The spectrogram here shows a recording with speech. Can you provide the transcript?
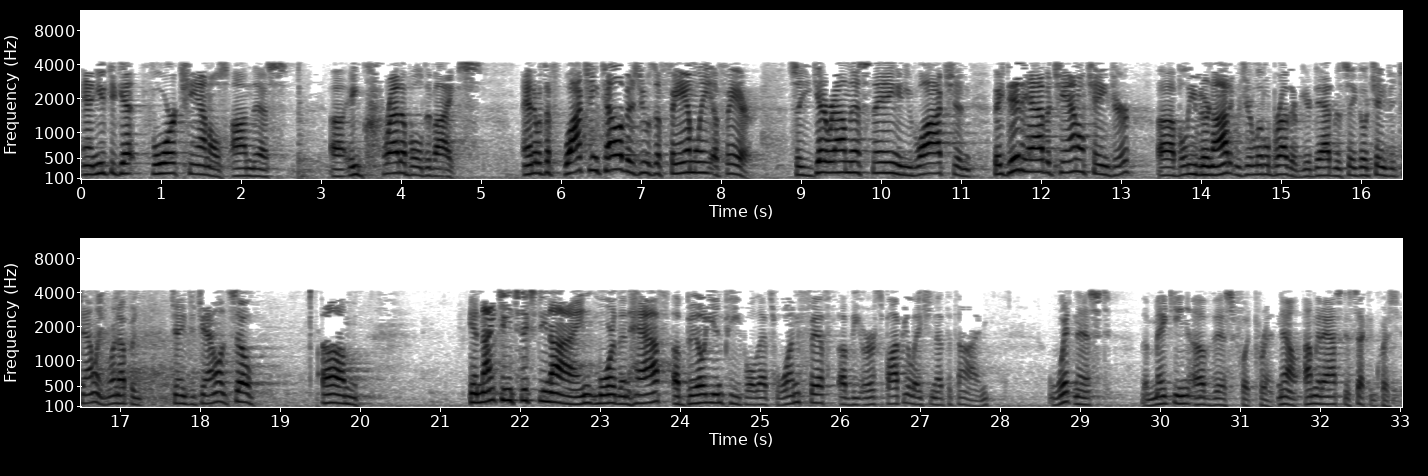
and you could get four channels on this uh, incredible device. And it was a, watching television was a family affair. So you'd get around this thing and you'd watch, and they did have a channel changer. Uh, believe it or not, it was your little brother. Your dad would say, "Go change the channel." He'd run up and change the channel. And so, um, in 1969, more than half a billion people—that's one fifth of the Earth's population at the time—witnessed the making of this footprint. Now, I'm going to ask a second question.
